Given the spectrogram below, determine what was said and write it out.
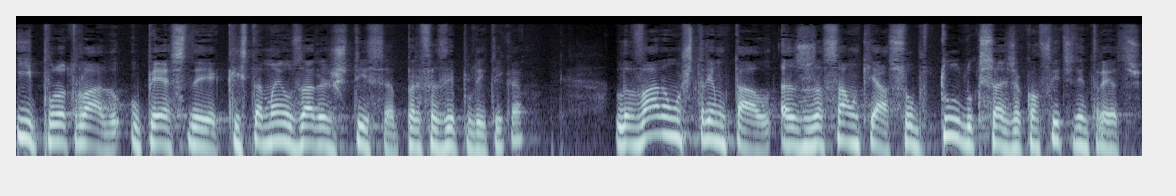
e, por outro lado, o PSD quis também usar a justiça para fazer política, levaram um extremo tal a legislação que há sobre tudo o que seja conflitos de interesses,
